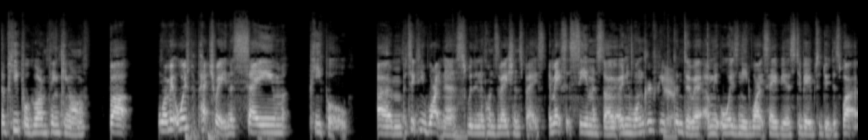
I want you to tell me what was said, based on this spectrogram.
the people who I'm thinking of. But when we're always perpetuating the same people, um, particularly whiteness mm. within the conservation space, it makes it seem as though only one group of people yeah. can do it, and we always need white saviors to be able to do this work.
